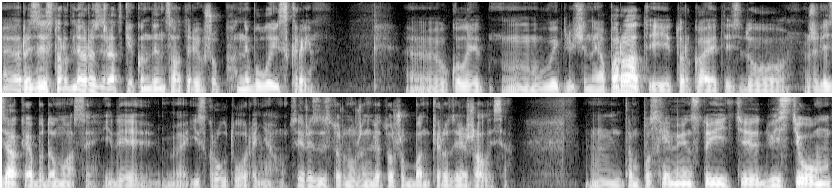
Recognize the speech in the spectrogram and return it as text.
е, резистор для розрядки конденсаторів, щоб не було іскри. Е, Коли виключений апарат і торкаєтесь до железяки або до маси, іде е, іскроутворення. Цей резистор нужен для того, щоб банки розряджалися. Там по схемі він стоїть е, 200 Ом,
